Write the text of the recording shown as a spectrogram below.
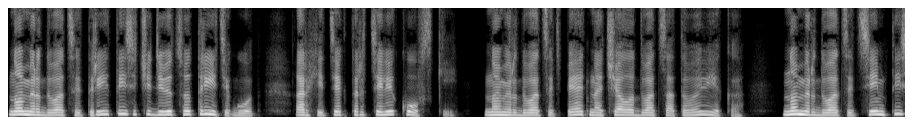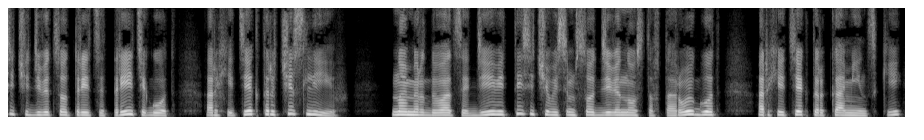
Номер 23, 1903 год, архитектор Телековский. Номер 25, начало XX века. Номер 27, 1933 год, архитектор Числиев номер 29, 1892 год, архитектор Каминский,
